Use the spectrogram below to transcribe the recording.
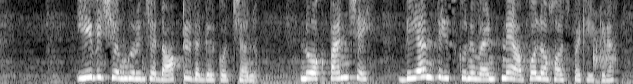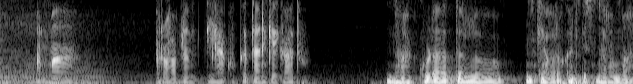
ఈ విషయం గురించే డాక్టర్ దగ్గరికి వచ్చాను. నువ్వు ఒక పని చెయ్యి. దియాని తీసుకుని వెంటనే అపోలో హాస్పిటల్కి రా. అమ్మా ప్రాబ్లం దియాకొక్కదానికే కాదు. నాకు కూడా అద్దంలో ఇంకెవరో కనిపిస్తున్నారమ్మా.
